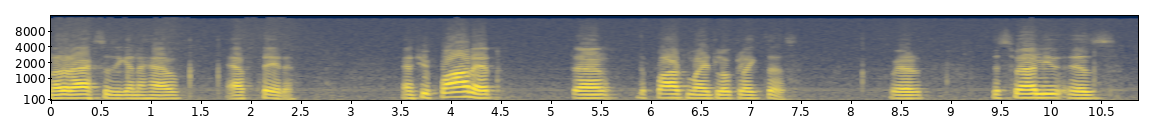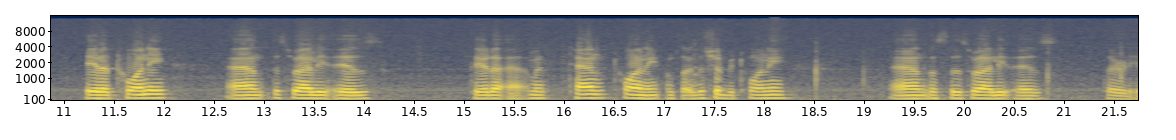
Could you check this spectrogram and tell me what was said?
another axis you're going to have f theta. And if you plot it, then the plot might look like this, where this value is theta 20 and this value is theta, uh, I mean 10, 20, I'm sorry, this should be 20 and this, this value is 30.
